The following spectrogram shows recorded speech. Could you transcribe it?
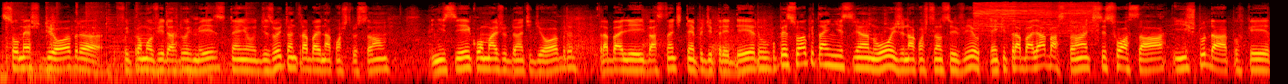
Sou mestre de obra, fui promovido há dois meses, tenho 18 anos de trabalho na construção. Iniciei como ajudante de obra, trabalhei bastante tempo de predeiro. O pessoal que está iniciando hoje na construção civil tem que trabalhar bastante, se esforçar e estudar, porque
